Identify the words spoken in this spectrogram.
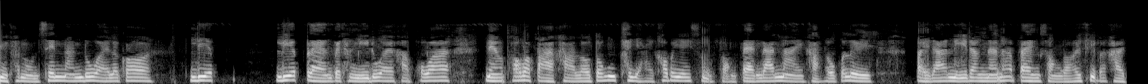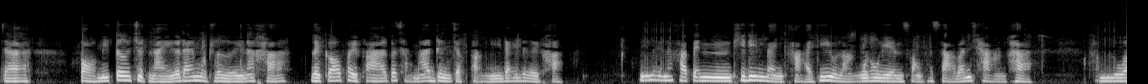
ยู่ถนนเส้นนั้นด้วย แล้วก็เรียบ เรียบแปลงไปทางนี้ด้วยค่ะ เพราะว่าแนวท่อประปาค่ะ เราต้องขยายเข้าไปยังสู่สองแปลงด้านในค่ะ เราก็เลยไปด้านนี้ดังนั้นแปลง 210อะค่ะจะต่อมิเตอร์จุดไหนก็ได้หมดเลยนะคะ แล้วก็ไฟฟ้าก็สามารถดึงจากฝั่งนี้ได้เลยค่ะ นี่เลยนะคะ เป็นที่ดินแบ่งขายที่อยู่หลังโรงเรียนสองภาษาบ้านฉางค่ะทำรั้ว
